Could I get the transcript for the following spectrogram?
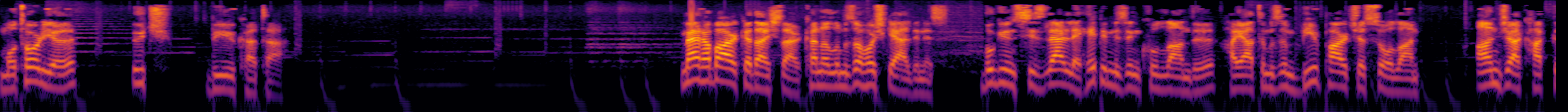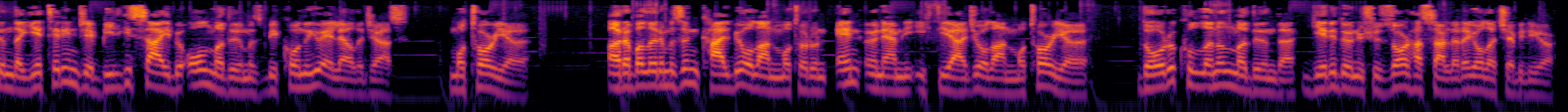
Motor yağı 3 büyük hata. Merhaba arkadaşlar, kanalımıza hoş geldiniz. Bugün sizlerle hepimizin kullandığı, hayatımızın bir parçası olan ancak hakkında yeterince bilgi sahibi olmadığımız bir konuyu ele alacağız. Motor yağı. Arabalarımızın kalbi olan motorun en önemli ihtiyacı olan motor yağı, doğru kullanılmadığında geri dönüşü zor hasarlara yol açabiliyor.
